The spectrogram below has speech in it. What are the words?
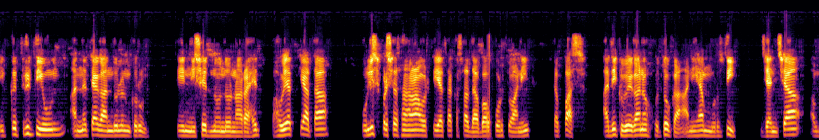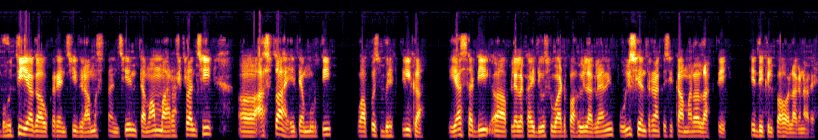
एकत्रित येऊन अन्नत्याग आंदोलन करून ते निषेध नोंदवणार आहेत. पाहूयात की आता पोलीस प्रशासनावरती याचा कसा दबाव पडतो आणि तपास अधिक वेगानं होतो का? आणि ह्या मूर्ती ज्यांच्या भोवती या गावकऱ्यांची ग्रामस्थांची आणि तमाम महाराष्ट्रांची आस्था आहे त्या मूर्ती वापस भेटतील का? यासाठी आपल्याला काही दिवस वाट पाहावी लागली आणि पोलीस यंत्रणा कशी कामाला लागते हे देखील पाहावं लागणार आहे.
